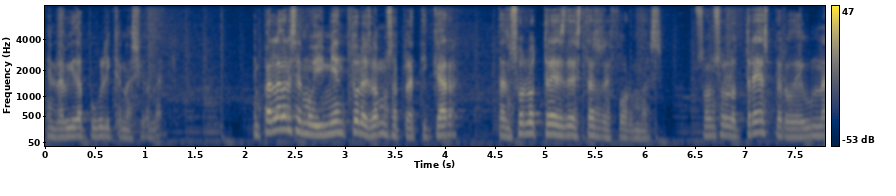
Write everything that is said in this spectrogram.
en la vida pública nacional. En Palabras en Movimiento les vamos a platicar tan solo tres de estas reformas. Son solo tres, pero de un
